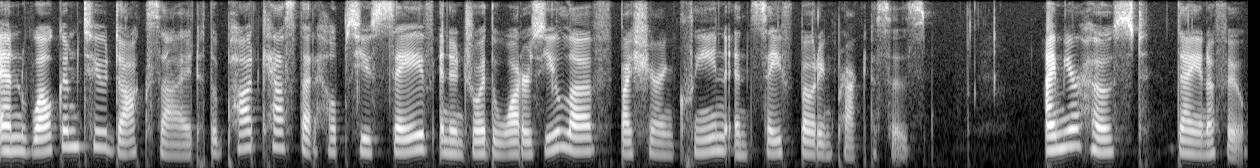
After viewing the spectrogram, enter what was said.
and welcome to Dockside, the podcast that helps you save and enjoy the waters you love by sharing clean and safe boating practices. I'm your host, Diana Fu.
